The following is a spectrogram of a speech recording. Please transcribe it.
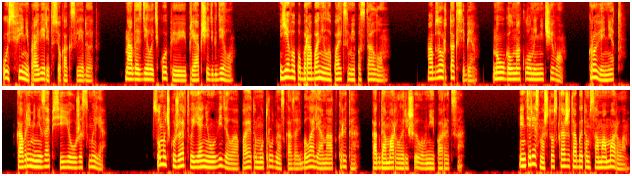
Пусть Фини проверит все как следует. Надо сделать копию и приобщить к делу». Ева побарабанила пальцами по столу. Обзор так себе, но угол наклона ничего. Крови нет. Ко времени записи ее уже смыли. Сумочку жертвы я не увидела, поэтому трудно сказать, была ли она открыта, когда Марла решила в ней порыться. Интересно, что скажет об этом сама Марла.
